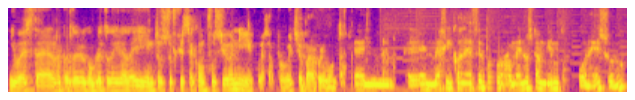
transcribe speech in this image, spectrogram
iba a estar el repertorio completo de Irada y entonces surgió esa confusión y pues aproveché para preguntar. En, en México DF por lo menos también pone eso, ¿no?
